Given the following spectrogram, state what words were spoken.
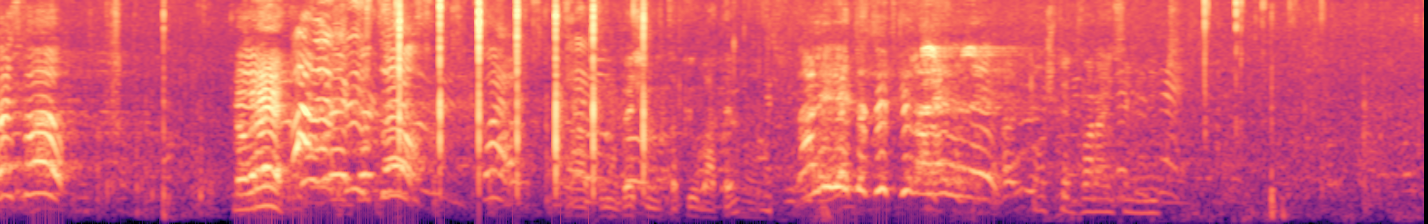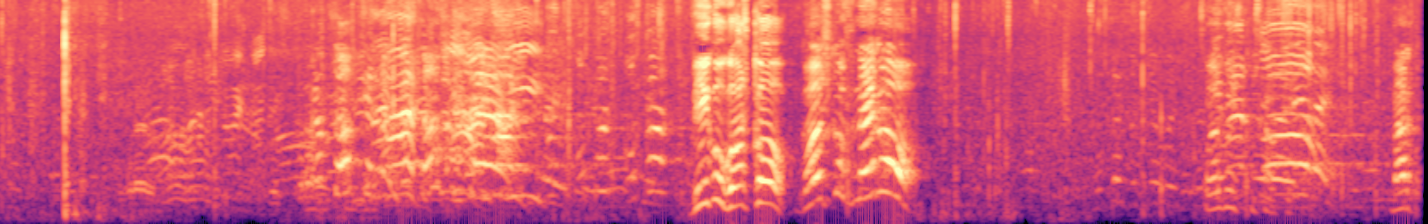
Без фал! добре. Коце! Ако не беше настъпил батен. На линията, всички на линията! Още 12 минути. Топката! Биго, Гошко! Гошко в него! Кой го изпусна? Марко.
